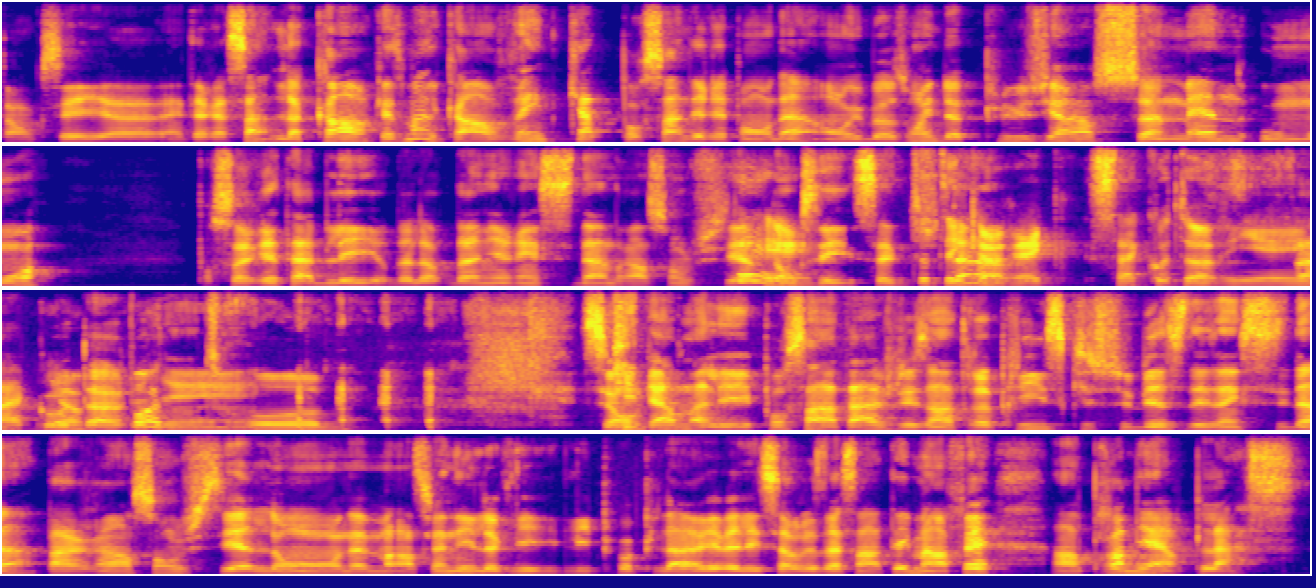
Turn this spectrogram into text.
Donc, c'est euh, intéressant. Le quart, quasiment le quart, 24% des répondants ont eu besoin de plusieurs semaines ou mois pour se rétablir de leur dernier incident de rançon logiciel. Donc, c'est Tout est correct. Ça coûte rien. Ça coûte rien. Pas de trouble. si on regarde dans les pourcentages des entreprises qui subissent des incidents par rançon logiciel, là, on a mentionné là, que les, les, plus populaires, il y avait les services de la santé, mais en fait, en première place,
